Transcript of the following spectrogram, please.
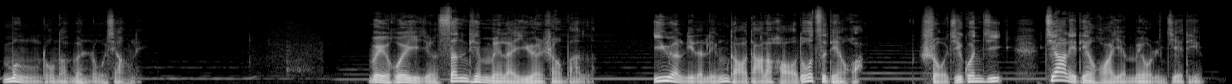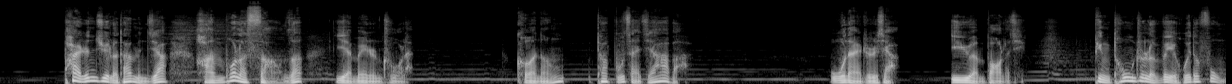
梦中的温柔乡里。魏辉已经三天没来医院上班了，医院里的领导打了好多次电话，手机关机，家里电话也没有人接听，派人去了他们家，喊破了嗓子也没人出来，可能他不在家吧。无奈之下，医院报了警，并通知了魏辉的父母。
